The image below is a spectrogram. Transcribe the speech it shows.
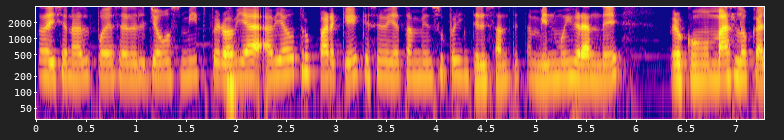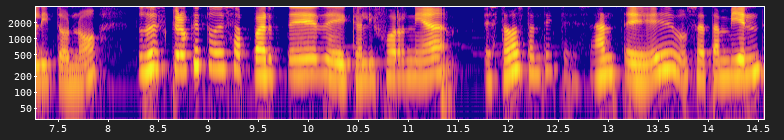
tradicional puede ser el Joe Smith, pero había, había otro parque que se veía también súper interesante, también muy grande, pero como más localito, ¿no? Entonces creo que toda esa parte de California está bastante interesante, ¿eh? O sea, también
